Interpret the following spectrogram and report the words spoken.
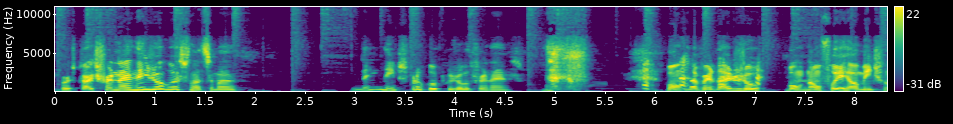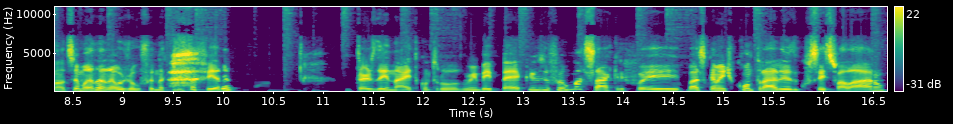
O 49ers nem jogou esse final de semana. Nem, nem se preocupe com o jogo do Fernandes. bom, na verdade o jogo. Bom, não foi realmente final de semana, né? O jogo foi na quinta-feira. Thursday Night contra o Green Bay Packers e foi um massacre. Foi basicamente o contrário do que vocês falaram.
